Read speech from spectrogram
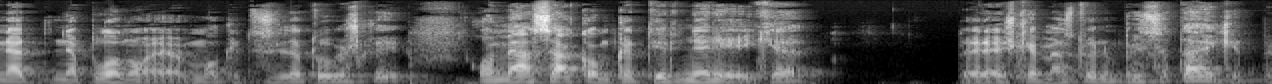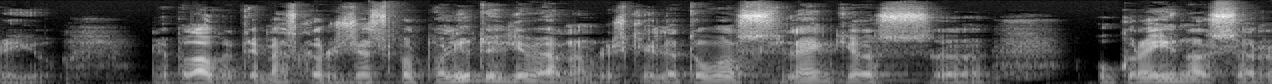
net neplanuoja mokytis lietuviškai, o mes sakom, kad ir nereikia, tai reiškia, mes turim prisitaikyti prie jų. Tai palaukit, tai mes karžės patpolitui gyvenam, reiškia, Lietuvos, Lenkijos, uh, Ukrainos, ar,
